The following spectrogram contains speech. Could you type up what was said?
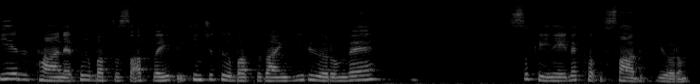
Bir tane tığ battısı atlayıp ikinci tığ battıdan giriyorum ve sık iğne ile sabitliyorum.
